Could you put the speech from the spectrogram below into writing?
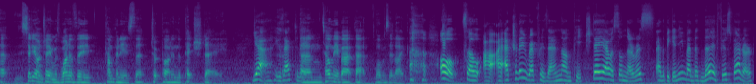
Uh, City on Chain was one of the companies that took part in the pitch day. Yeah, exactly. Um, tell me about that. What was it like? Oh, so uh, I actually represent on pitch day. I was so nervous at the beginning, but then it feels better.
